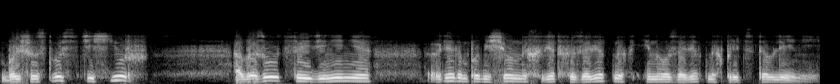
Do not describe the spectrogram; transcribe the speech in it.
Большинство стихир образуют соединение рядом помещенных ветхозаветных и новозаветных представлений.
